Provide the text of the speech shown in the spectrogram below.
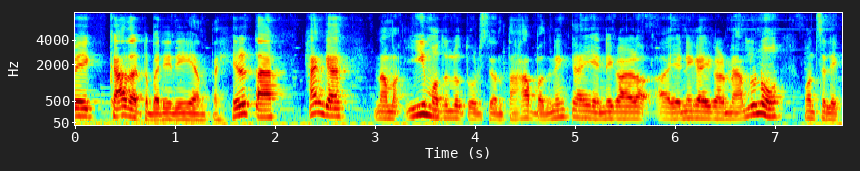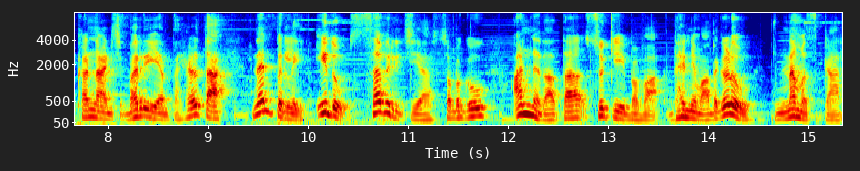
ಬೇಕಾದಟ್ಟು ಬರೀರಿ ಅಂತ ಹೇಳ್ತಾ ಹಂಗೆ ನಮ್ಮ ಈ ಮೊದಲು ತೋರಿಸಿದಂತಹ ಬದನೆಕಾಯಿ ಎಣ್ಣೆಗಾಳ ಎಣ್ಣೆಗಾಯಿಗಳ ಮ್ಯಾಲೂ ಒಂದ್ಸಲಿ ಕಣ್ಣಾಡಿಸಿ ಬರ್ರಿ ಅಂತ ಹೇಳ್ತಾ ನೆನಪಿರಲಿ, ಇದು ಸವಿರುಚಿಯ ಸೊಬಗು, ಅನ್ನದಾತ ಸುಖಿ ಭವ ಧನ್ಯವಾದಗಳು, ನಮಸ್ಕಾರ.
